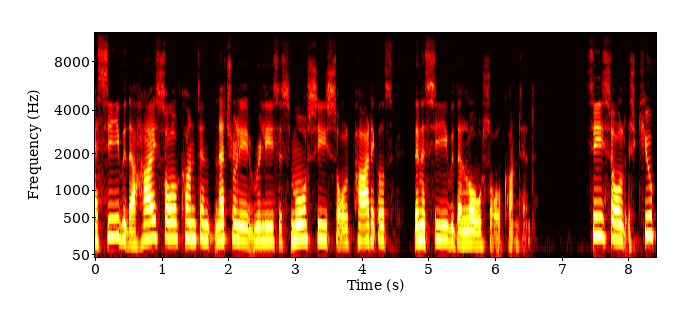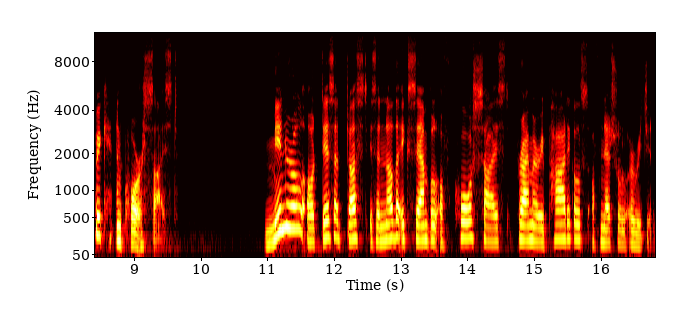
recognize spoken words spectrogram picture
A sea with a high salt content naturally releases more sea salt particles than a sea with a low salt content. Sea salt is cubic and coarse-sized. Mineral or desert dust is another example of coarse-sized primary particles of natural origin.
